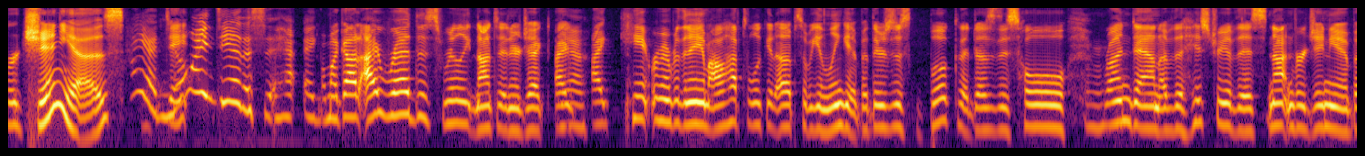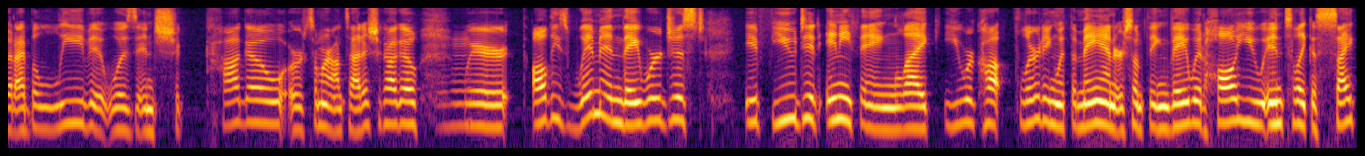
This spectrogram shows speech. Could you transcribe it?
Virginia's I had Date- no idea this. Ha- I- Oh my God, I read this really, not to interject, I, Yeah. I can't remember the name. I'll have to look it up so we can link it. But there's this book that does this whole Mhm. rundown of the history of this, not in Virginia, but I believe it was in Chicago or somewhere outside of Chicago, where all these women, they were just. If you did anything like you were caught flirting with a man or something, they would haul you into like a psych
